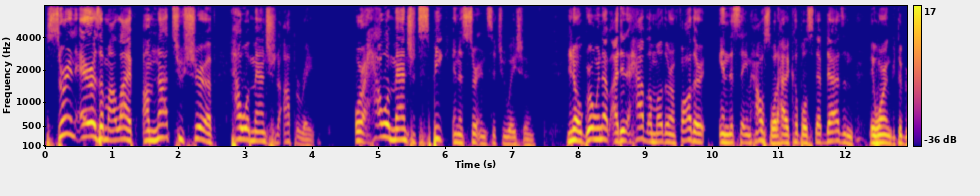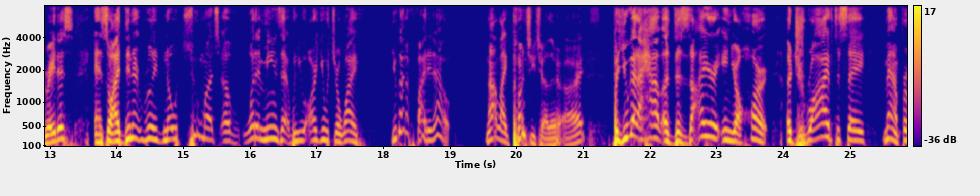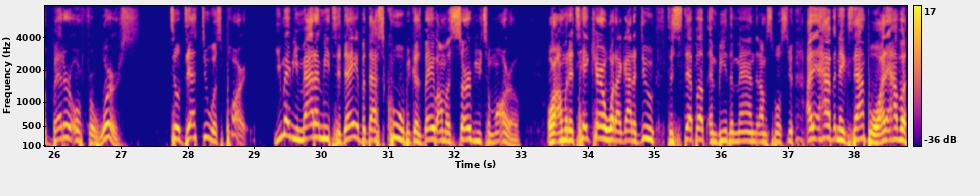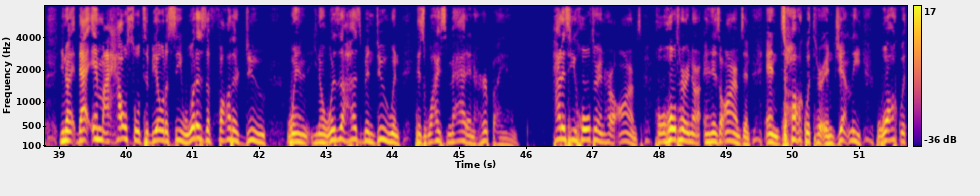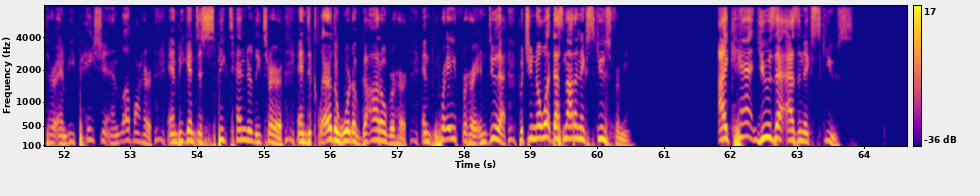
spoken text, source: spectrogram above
certain areas of my life, I'm not too sure of how a man should operate or how a man should speak in a certain situation. You know, growing up, I didn't have a mother and father in the same household. I had a couple of stepdads, and they weren't the greatest. And so I didn't really know too much of what it means that when you argue with your wife, you got to fight it out. Not like punch each other, all right? But you got to have a desire in your heart, a drive to say, man, for better or for worse, till death do us part. You may be mad at me today, but that's cool because, babe, I'm going to serve you tomorrow. Or I'm going to take care of what I got to do to step up and be the man that I'm supposed to do. I didn't have an example. I didn't have a, you know, that in my household to be able to see what does the father do when, you know, what does the husband do when his wife's mad and hurt by him? How does he hold her in her arms, hold her in, her, in his arms and, and talk with her and gently walk with her and be patient and love on her and begin to speak tenderly to her and declare the word of God over her and pray for her and do that. But you know what? That's not an excuse for me. I can't use that as an excuse.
